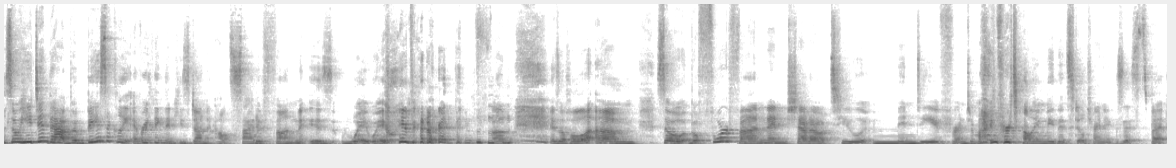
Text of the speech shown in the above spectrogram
so he did that, but basically everything that he's done outside of fun is way, way, way better than fun as a whole. Um, so before fun, and shout out to Mindy, friend of mine, for telling me that Steel Train exists, but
